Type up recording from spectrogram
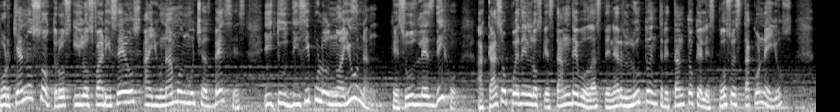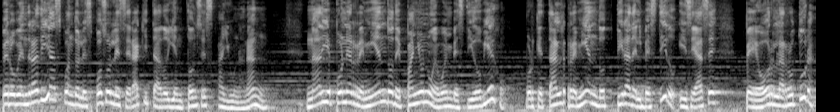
porque a nosotros y los fariseos ayunamos muchas veces y tus discípulos no ayunan? Jesús les dijo, ¿acaso pueden los que están de bodas tener luto entre tanto que el esposo está con ellos? Pero vendrá días cuando el esposo les será quitado y entonces ayunarán. Nadie pone remiendo de paño nuevo en vestido viejo, porque tal remiendo tira del vestido y se hace peor la rotura.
